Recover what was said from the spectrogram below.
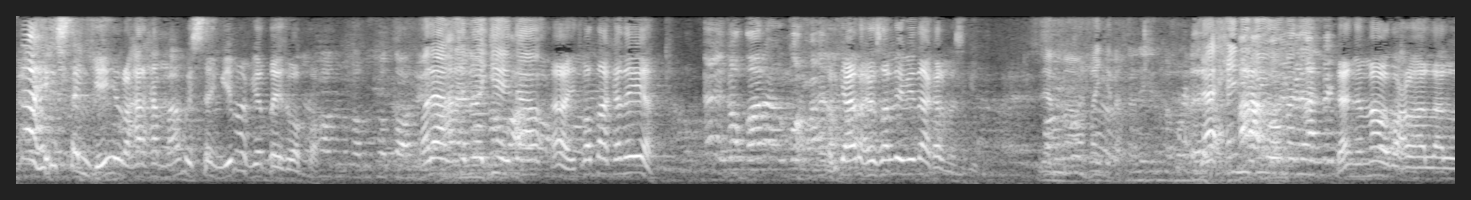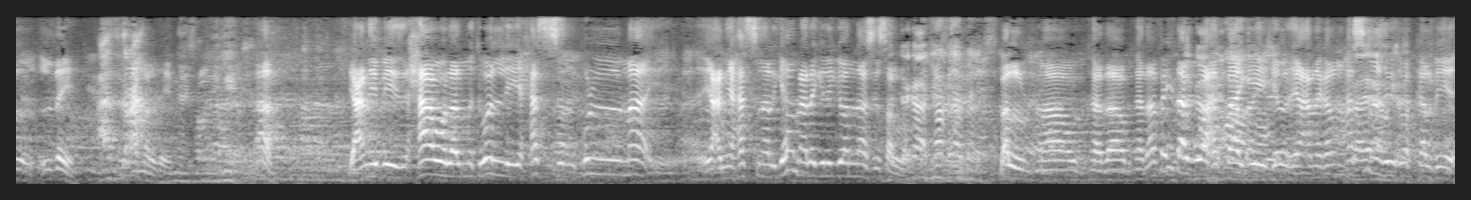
لا يستنجي يروح الحمام ويستنجي ما بيقدر يتوضأ. ولا ده آه يتوضأ كذا إيه؟ اي يوضع القرحه يروح يصلي في ذاك المسجد. لما رجع لا حين جو مثلا لأنهم ما وضعوا هلا الذين عمل يصلي آه. يعني بيحاول المتولي يحسن كل ما يعني يحسن الجامع لقي يجوا الناس يصلوا بل ما وكذا وكذا فإذا واحد باقي يجي يعني كان محسن يتوكل في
